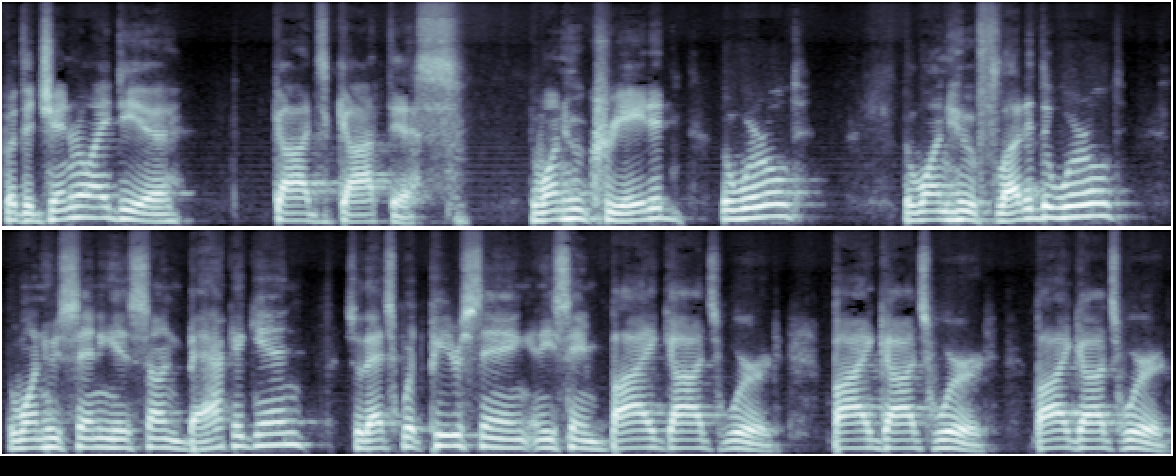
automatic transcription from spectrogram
But the general idea God's got this. The one who created the world, the one who flooded the world, the one who's sending his son back again. So that's what Peter's saying. And he's saying, by God's word, by God's word, by God's word.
